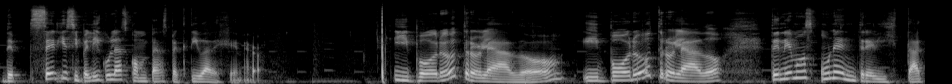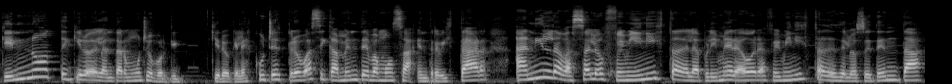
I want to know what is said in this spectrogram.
de series y películas con perspectiva de género. Y por otro lado, y por otro lado, tenemos una entrevista que no te quiero adelantar mucho porque quiero que la escuches, pero básicamente vamos a entrevistar a Nilda Basalo, feminista de la primera hora, feminista desde los 70.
